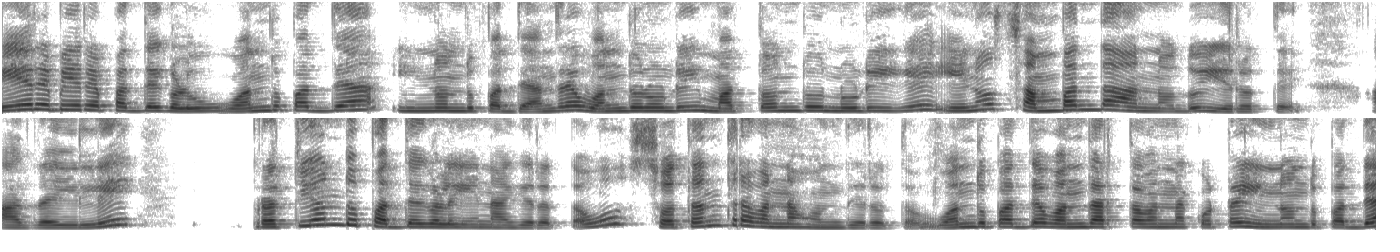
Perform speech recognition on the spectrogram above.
ಬೇರೆ ಬೇರೆ ಪದ್ಯಗಳು, ಒಂದು ಪದ್ಯ, ಇನ್ನೊಂದು ಪದ್ಯ, ಅಂದರೆ ಒಂದು ನುಡಿ, ಮತ್ತೊಂದು ನುಡಿಗೆ ಏನೋ ಸಂಬಂಧ ಅನ್ನೋದು ಇರುತ್ತೆ. ಆದರೆ ಇಲ್ಲಿ ಪ್ರತಿಯೊಂದು ಪದ್ಯಗಳು ಏನಾಗಿರುತ್ತವೋ, ಸ್ವತಂತ್ರವನ್ನು ಹೊಂದಿರುತ್ತವೆ. ಒಂದು ಪದ್ಯ ಒಂದು ಅರ್ಥವನ್ನು ಕೊಟ್ಟರೆ ಇನ್ನೊಂದು ಪದ್ಯ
